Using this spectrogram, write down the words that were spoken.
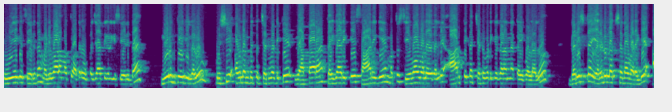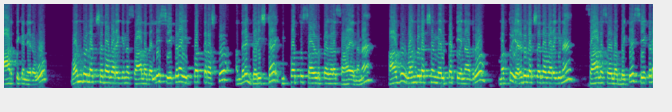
ಟು ಎಗೆ ಸೇರಿದ ಮಡಿವಾಳ ಮತ್ತು ಅದರ ಉಪಜಾತಿಗಳಿಗೆ ಸೇರಿದ ನಿರುದ್ಯೋಗಿಗಳು ಕೃಷಿ ಅವಲಂಬಿತ ಚಟುವಟಿಕೆ, ವ್ಯಾಪಾರ, ಕೈಗಾರಿಕೆ, ಸಾರಿಗೆ ಮತ್ತು ಸೇವಾ ವಲಯದಲ್ಲಿ ಆರ್ಥಿಕ ಚಟುವಟಿಕೆಗಳನ್ನ ಕೈಗೊಳ್ಳಲು ಗರಿಷ್ಠ ಎರಡು ಲಕ್ಷದವರೆಗೆ ಆರ್ಥಿಕ ನೆರವು, ಒಂದು ಲಕ್ಷದವರೆಗಿನ ಸಾಲದಲ್ಲಿ ಶೇಕಡ ಇಪ್ಪತ್ತರಷ್ಟು ಅಂದ್ರೆ ಗರಿಷ್ಠ ಇಪ್ಪತ್ತು ಸಾವಿರ ರೂಪಾಯಿಗಳ ಸಹಾಯಧನ ಹಾಗೂ ಒಂದು ಲಕ್ಷ ಮೇಲ್ಪಟ್ಟು ಏನಾದರೂ ಮತ್ತು ಎರಡು ಲಕ್ಷದವರೆಗಿನ ಸಾಲ ಸೌಲಭ್ಯಕ್ಕೆ ಶೇಕಡ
